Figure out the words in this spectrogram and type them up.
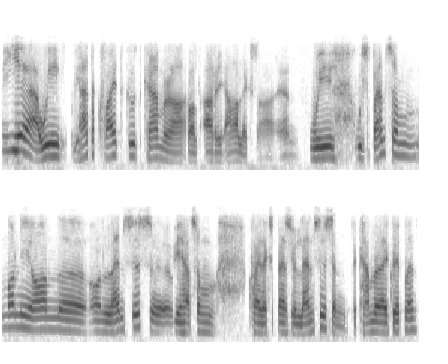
Yeah, we, we had a quite good camera called Arri Alexa, and we we spent some money on uh, on lenses. Uh, we had some quite expensive lenses and the camera equipment.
